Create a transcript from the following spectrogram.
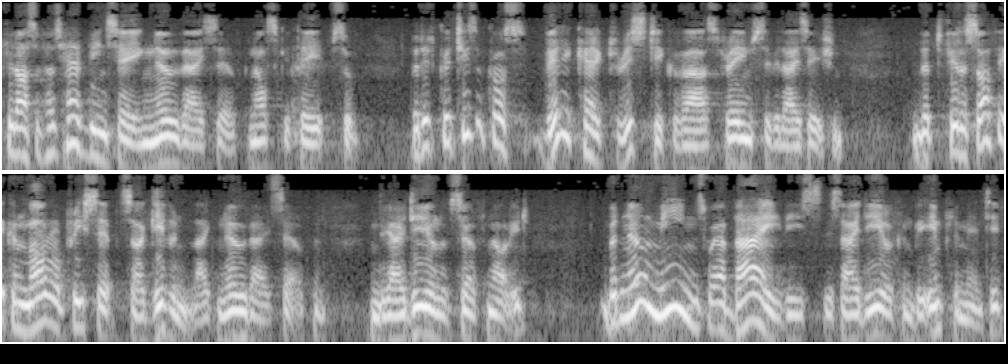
philosophers have been saying, "Know thyself, nosce te ipsum." But it, it is, of course, very characteristic of our strange civilization that philosophic and moral precepts are given, like know thyself and, and the ideal of self-knowledge, but no means whereby these, this ideal can be implemented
